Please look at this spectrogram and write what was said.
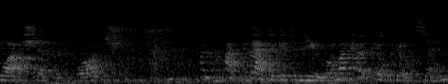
While Shepherds Watch. I'm quite glad to get a new one. I hope you'll feel the same.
